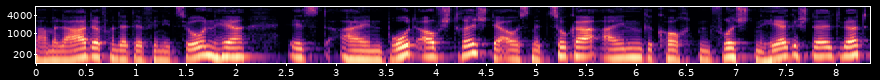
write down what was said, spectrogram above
Marmelade von der Definition her ist ein Brotaufstrich, der aus mit Zucker eingekochten Früchten hergestellt wird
